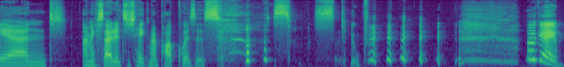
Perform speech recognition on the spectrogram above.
and I'm excited to take my pop quizzes. so stupid. okay.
